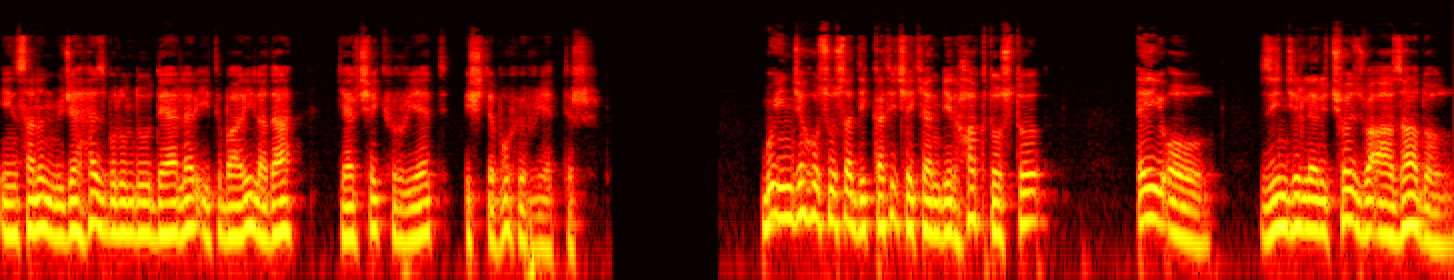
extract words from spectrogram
insanın mücehhez bulunduğu değerler itibarıyla da gerçek hürriyet işte bu hürriyettir. Bu ince hususa dikkati çeken bir hak dostu, Ey oğul, zincirleri çöz ve azad ol,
